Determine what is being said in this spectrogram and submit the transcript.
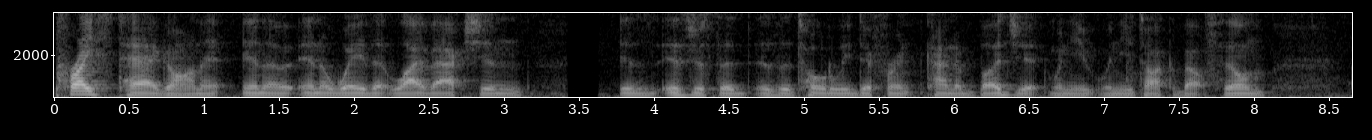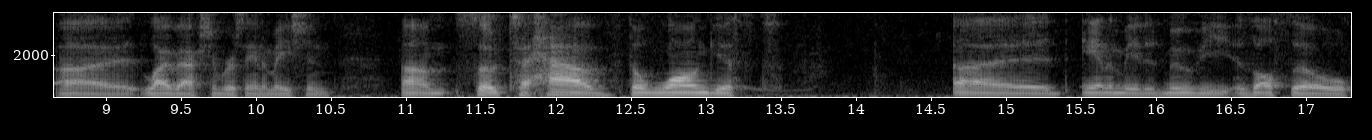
price tag on it in a in a way that live action is is just a is a totally different kind of budget when you when you talk about film uh, live action versus animation um, so to have the longest uh, animated movie is also,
